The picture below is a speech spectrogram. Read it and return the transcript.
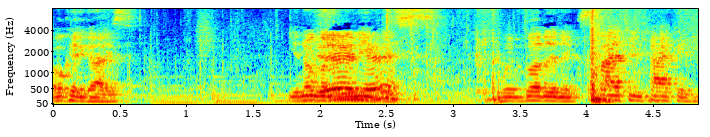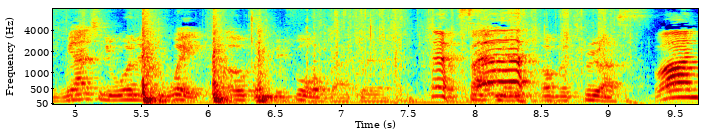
Okay, guys. You're not gonna Yeah, believe yeah. this. We've got an exciting package. We actually wanted to wait to open before, but uh, excitement overthrew us. One,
